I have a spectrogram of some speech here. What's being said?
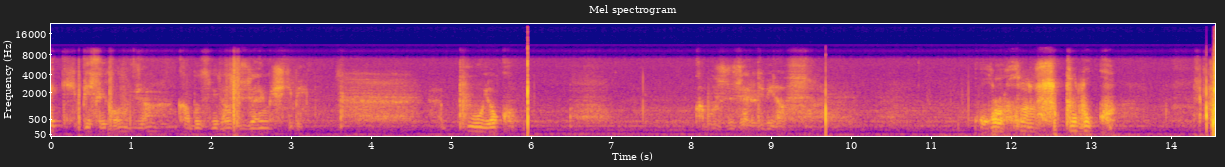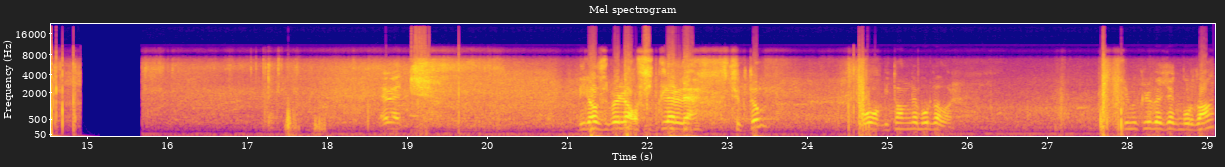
tek pislik olunca kabız biraz düzelmiş gibi. Bu yok. Kabız düzeldi biraz. Korkunç puluk. Evet. Biraz böyle asitlerle çıktım. O bir tane de burada var. Sümüklü böcek buradan.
